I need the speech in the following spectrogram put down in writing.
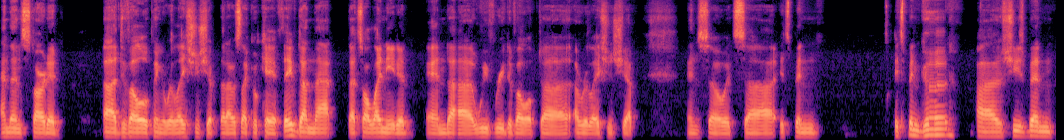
and then started uh, developing a relationship that I was like, okay, if they've done that, that's all I needed, and uh, we've redeveloped uh, a relationship. And so it's uh, it's been it's been good. Uh, she's been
